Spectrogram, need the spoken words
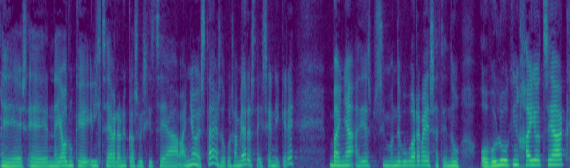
e, e, nahi hau nuke hiltzea bera unikos bizitzea baino, ez da, ez dugu esan behar, ez da izenik ere, baina, adiez, Simon de Bubarre bai esaten du, obuluekin jaiotzeak,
